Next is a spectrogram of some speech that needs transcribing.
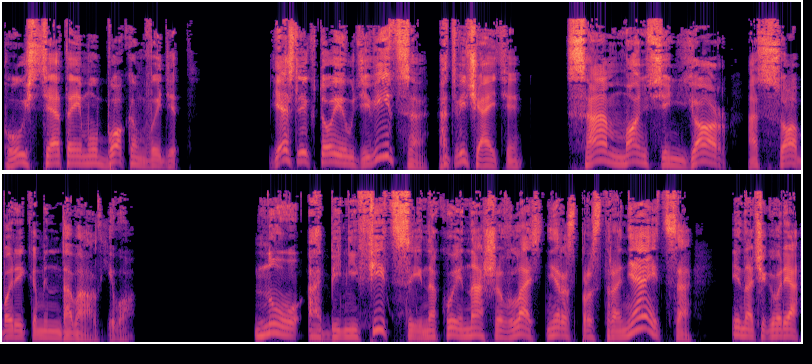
Пусть это ему боком выйдет. Если кто и удивится, отвечайте. Сам монсеньор особо рекомендовал его. Ну, а бенефиции, на кои наша власть не распространяется, иначе говоря,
